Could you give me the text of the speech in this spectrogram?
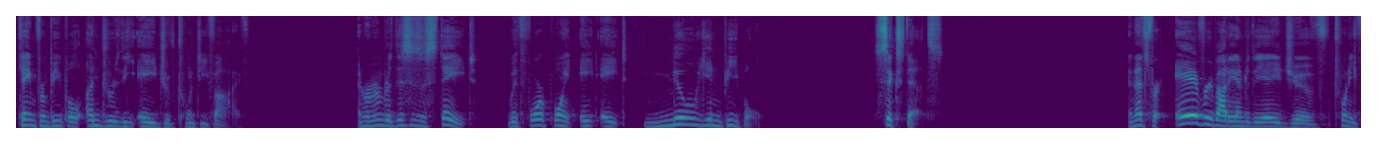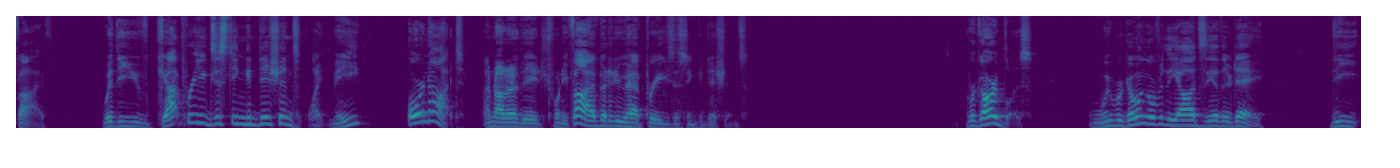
came from people under the age of 25. And remember, this is a state with 4.88 million people. Six deaths. And that's for everybody under the age of 25. Whether you've got pre existing conditions like me or not. I'm not under the age of 25, but I do have pre existing conditions. Regardless, we were going over the odds the other day. The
